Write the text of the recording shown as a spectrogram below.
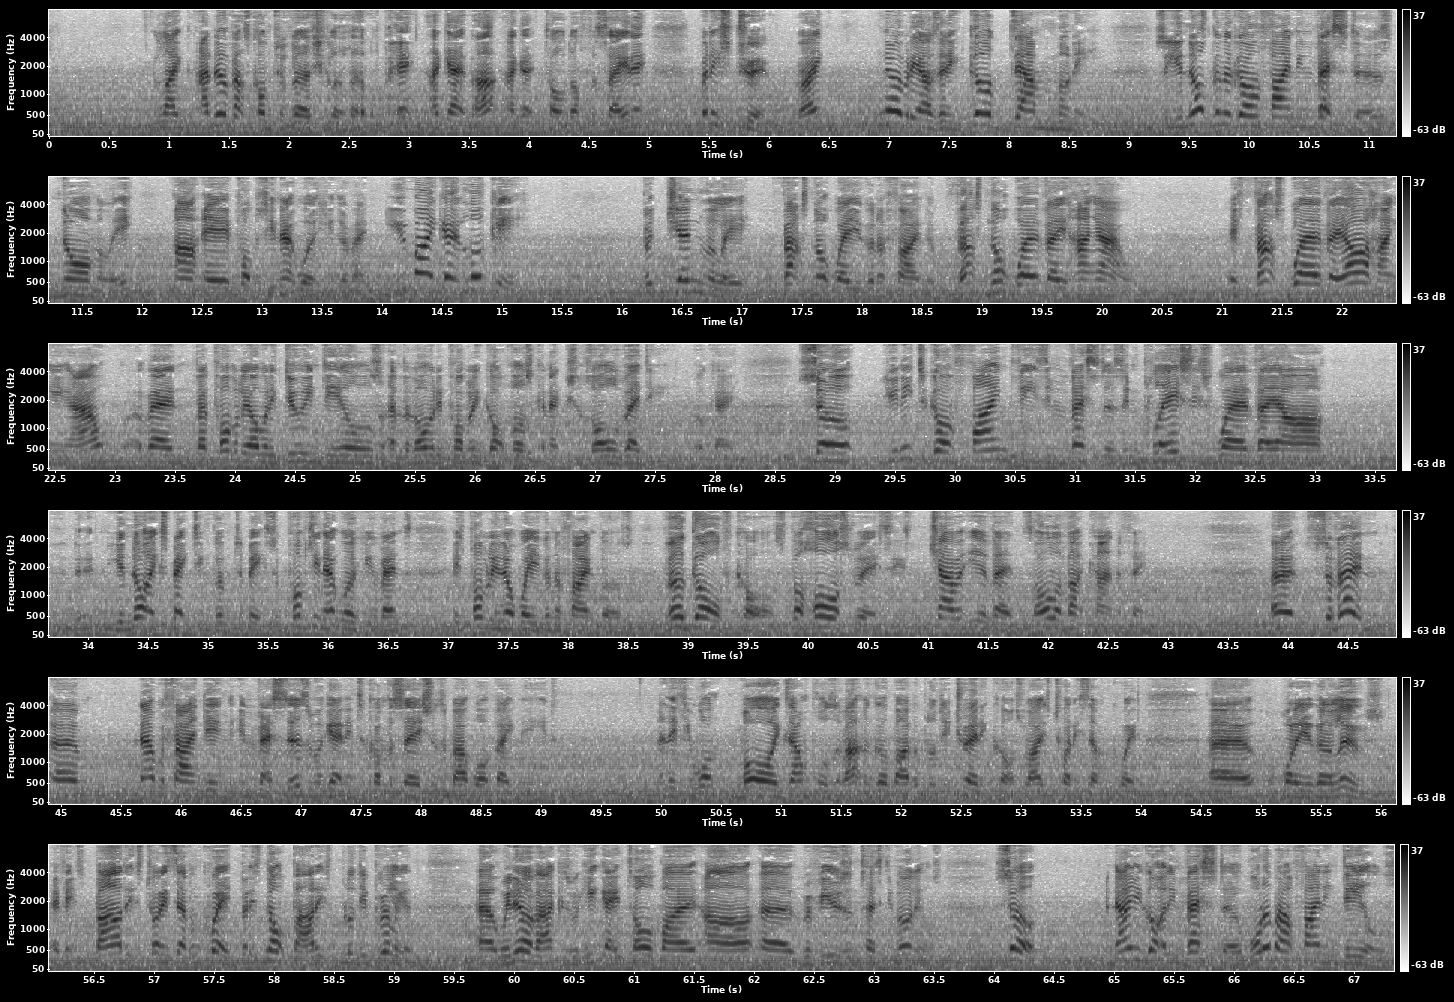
Like, I know that's controversial a little bit. I get that. I get told off for saying it. But it's true, right? Nobody has any goddamn money. So you're not going to go and find investors normally at a property networking event. You might get lucky. But generally, that's not where you're going to find them. That's not where they hang out. If that's where they are hanging out, then they're probably already doing deals and they've already probably got those connections already. Okay. So you need to go and find these investors in places where they are you're not expecting them to be. So property networking events is probably not where you're going to find those. The golf course, the horse races, charity events, all of that kind of thing. Uh, so then, um, now we're finding investors and we're getting into conversations about what they need. And if you want more examples of that, then go buy the bloody trading course, right? It's 27 quid. Uh, what are you going to lose? If it's bad, it's 27 quid, but it's not bad, it's bloody brilliant. Uh, we know that because we keep getting told by our uh, reviews and testimonials. So, now you've got an investor, what about finding deals?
